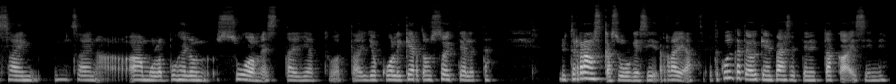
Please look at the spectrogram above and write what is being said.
sain, sain aamulla puhelun Suomesta ja tuota, joku oli kertonut soittajalle, että nyt Ranska sulkesi rajat. Että kuinka te oikein pääsette nyt takaisin?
